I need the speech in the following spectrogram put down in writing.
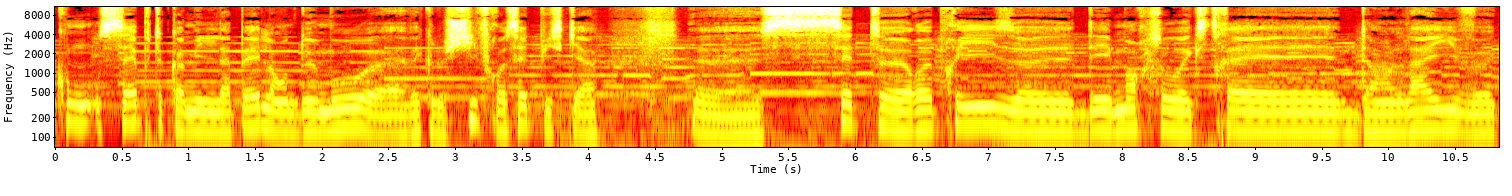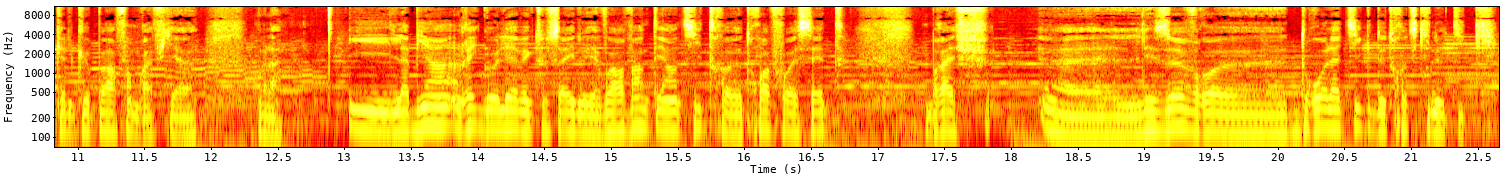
concept, comme il l'appelle, en deux mots, euh, avec le chiffre 7, puisqu'il y a euh, sept reprises, euh, des morceaux extraits d'un live quelque part. Enfin bref, il a. Voilà. Il a bien rigolé avec tout ça. Il doit y avoir 21 titres, 3 x 7. Bref, euh, les œuvres euh, drôlatiques de Trotsky Nautique.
